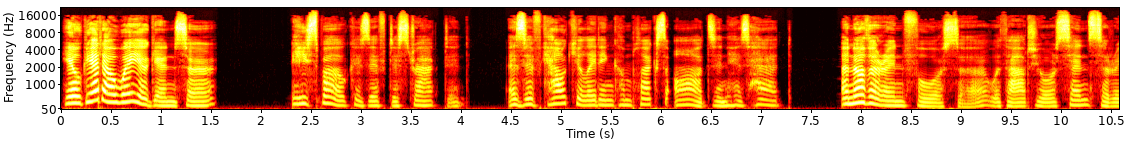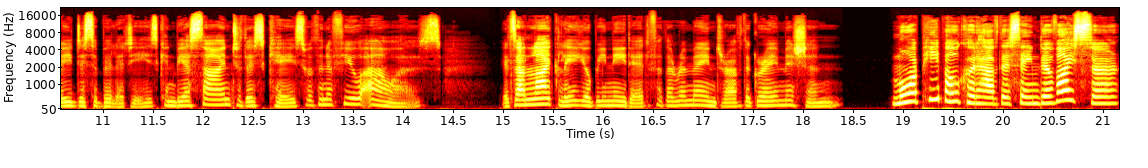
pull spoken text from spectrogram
He'll get away again, sir. He spoke as if distracted, as if calculating complex odds in his head. Another enforcer without your sensory disabilities can be assigned to this case within a few hours. It's unlikely you'll be needed for the remainder of the Gray mission. More people could have the same device, sir,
